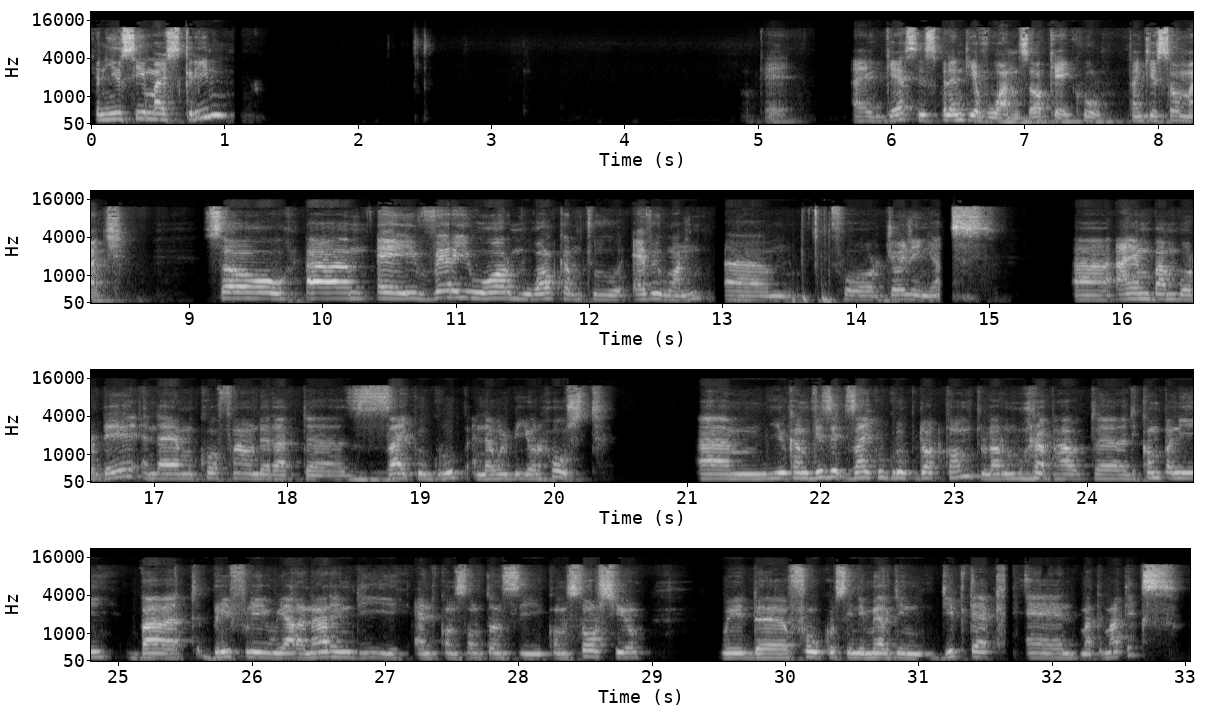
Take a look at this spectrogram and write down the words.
Can you see my screen? Okay, I guess it's plenty of ones. Okay, cool. Thank you so much. So um, a very warm welcome to everyone um, for joining us. Uh, I am Bamborde and I am co-founder at uh, Zaiku Group and I will be your host. Um, you can visit zaikugroup.com to learn more about uh, the company, but briefly, we are an R&D and consultancy consortium with a focus in emerging deep tech and mathematics.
